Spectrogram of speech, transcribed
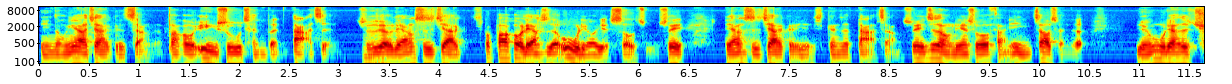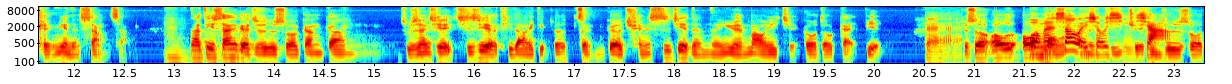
你农药价格涨了，包括运输成本大增，就是有粮食价，包括粮食的物流也受阻，所以粮食价格也跟着大涨。所以这种连锁反应造成的原物料是全面的上涨。嗯，那第三个就是说，刚刚主持人其实其实也有提到一点，就是整个全世界的能源贸易结构都改变。对，就是欧我们稍微休息一下，就是说，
